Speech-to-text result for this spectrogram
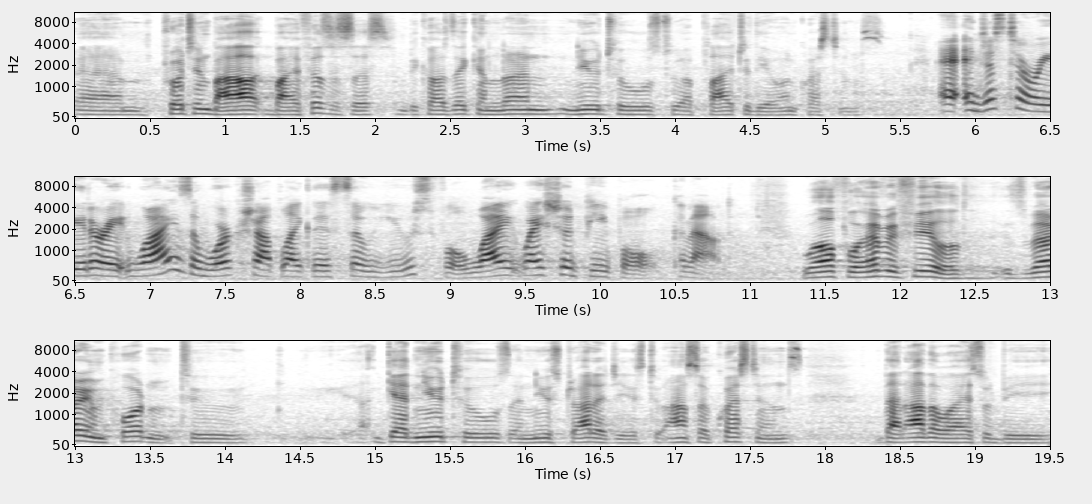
um, protein bio biophysicists because they can learn new tools to apply to their own questions. And just to reiterate, why is a workshop like this so useful? Why, why should people come out? Well, for every field, it's very important to get new tools and new strategies to answer questions that otherwise would be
